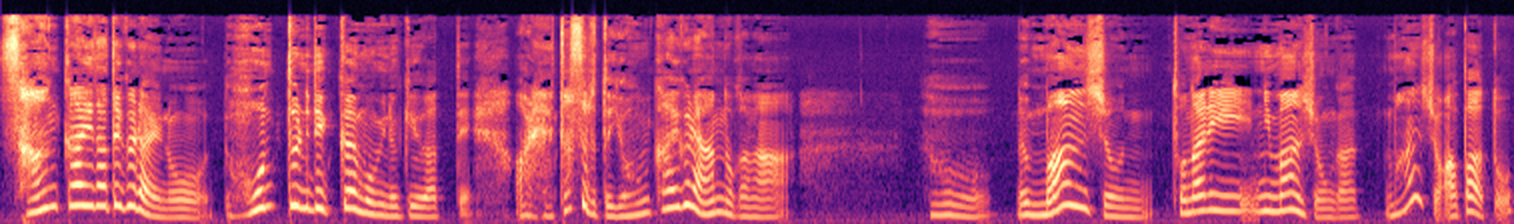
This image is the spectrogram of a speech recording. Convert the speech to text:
3階建てぐらいの、本当にでっかいもみの木があって、あれ、下手すると4階ぐらいあんのかな。そう。マンション、隣にマンションが、マンションアパート？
